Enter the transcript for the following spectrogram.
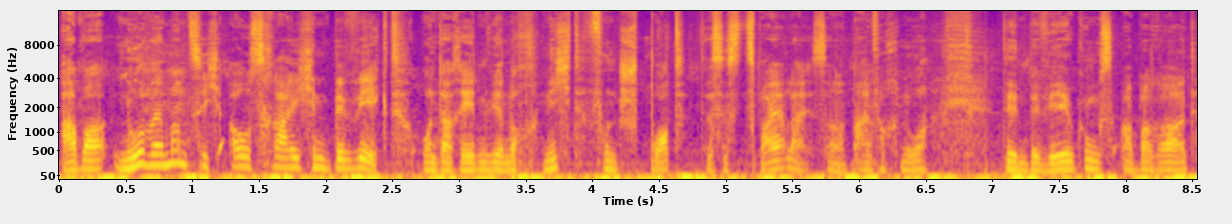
aber nur wenn man sich ausreichend bewegt, und da reden wir noch nicht von Sport, das ist zweierlei, sondern einfach nur den Bewegungsapparat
